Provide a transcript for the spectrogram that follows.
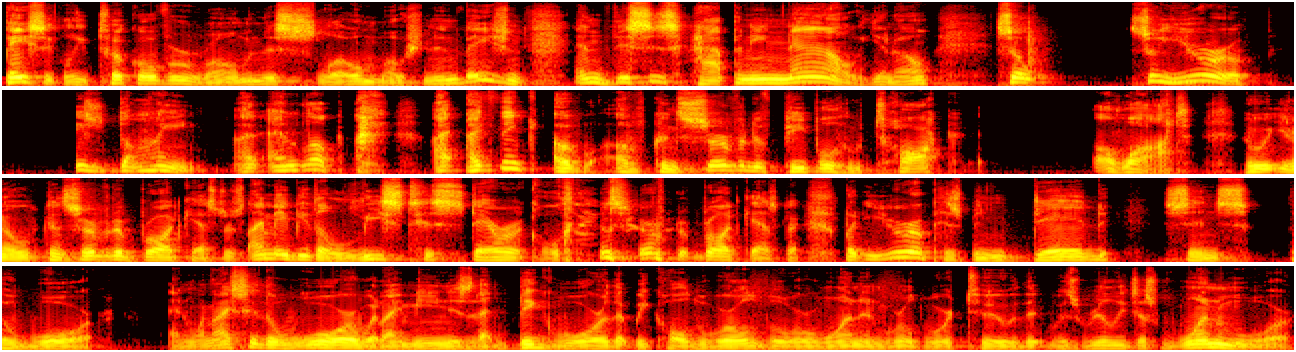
basically took over Rome in this slow motion invasion. And this is happening now, you know. So so Europe is dying. And look, I, think of, of conservative people who talk a lot who you know conservative broadcasters. I may be the least hysterical conservative broadcaster but europe has been dead since the war. And when i say the war what i mean is that big war that we called world war one and world war two that was really just one war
